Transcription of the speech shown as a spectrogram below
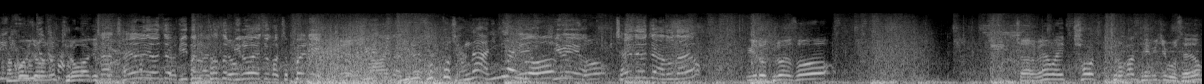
예, 광고적으로 좀 공격받고 들어가기 자 자연의 현자 미드로 타서 밀어야죠. 가서 빨리. 아, 이런 속도 장난 아닙니다, 이거. 기회예요. 자연의 현자 안 오나요? 위로 들어서 자, 왜냐면 이 타워 들어간 데미지 보세요.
